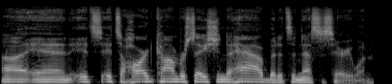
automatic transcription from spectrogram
uh, and it's it's a hard conversation to have, but it's a necessary one.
